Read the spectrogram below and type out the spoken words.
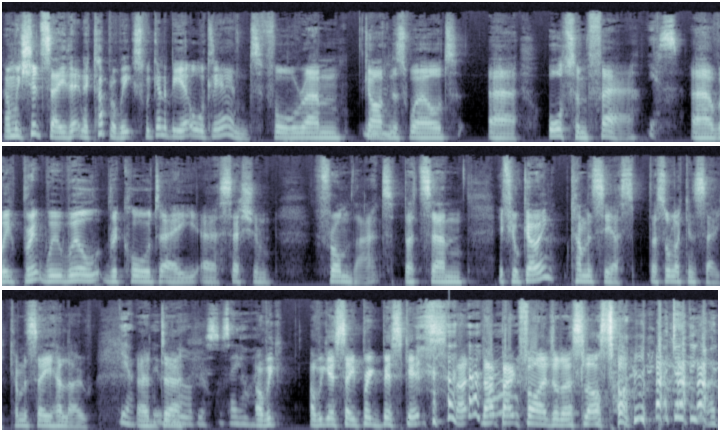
And we should say that in a couple of weeks we're going to be at Audley End for um, Gardeners World uh, Autumn Fair. Yes. Uh, we bring, we will record a, a session from that. But um, if you're going, come and see us. That's all I can say. Come and say hello. Yeah. And, it would uh, marvellous to say hi. Are we? Are we going to say bring biscuits? that, that backfired on us last time. I don't think, I,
